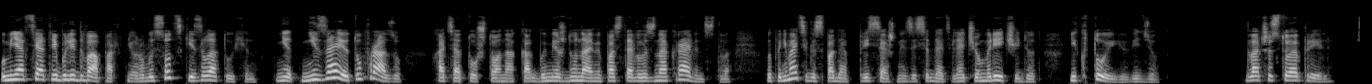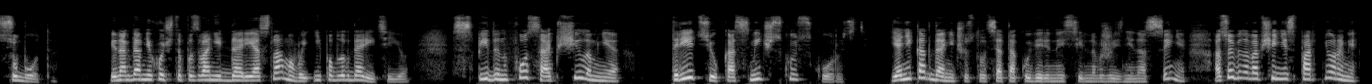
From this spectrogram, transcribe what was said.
«У меня в театре были два партнера — Высоцкий и Золотухин. Нет, не за эту фразу, хотя то, что она как бы между нами поставила знак равенства. Вы понимаете, господа присяжные заседатели, о чем речь идет и кто ее ведет? 26 апреля, суббота. Иногда мне хочется позвонить Дарье Асламовой и поблагодарить ее. Спид-инфо сообщила мне третью космическую скорость. Я никогда не чувствовал себя так уверенно и сильно в жизни на сцене, особенно в общении с партнерами,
